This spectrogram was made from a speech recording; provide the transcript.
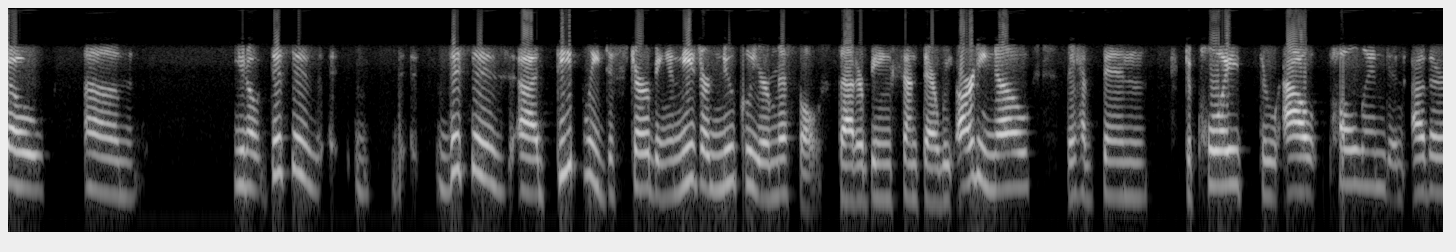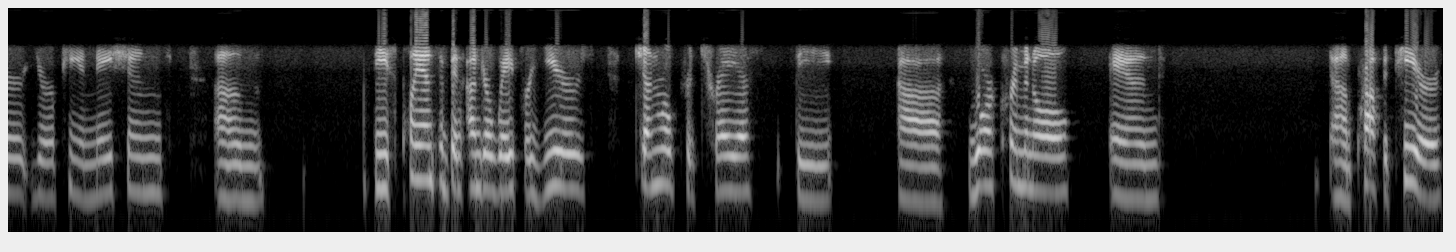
So, um, you know, this is this is uh, deeply disturbing, and these are nuclear missiles that are being sent there. We already know they have been deployed throughout Poland and other European nations. Um, these plans have been underway for years. General Petraeus, the uh, war criminal and um, profiteer,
